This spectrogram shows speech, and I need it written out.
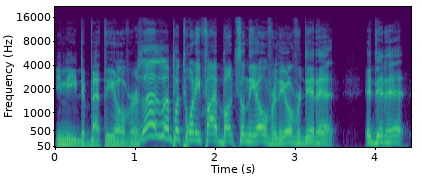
You need to bet the over. So I put twenty five bucks on the over, and the over did hit. It did hit.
